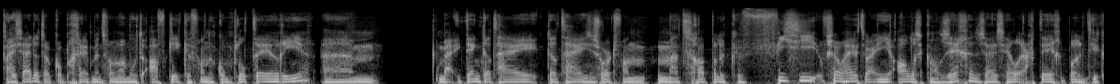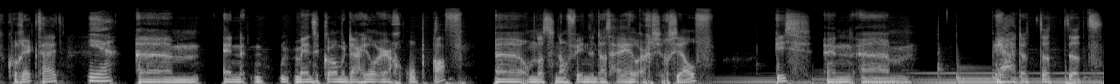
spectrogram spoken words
hij zei dat ook op een gegeven moment van we moeten afkicken van de complottheorieën. Um, maar ik denk dat hij, dat hij een soort van maatschappelijke visie of zo heeft waarin je alles kan zeggen. Dus hij is heel erg tegen politieke correctheid. Ja. Um, en mensen komen daar heel erg op af, uh, omdat ze dan vinden dat hij heel erg zichzelf is. En ja, dat, dat, dat,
